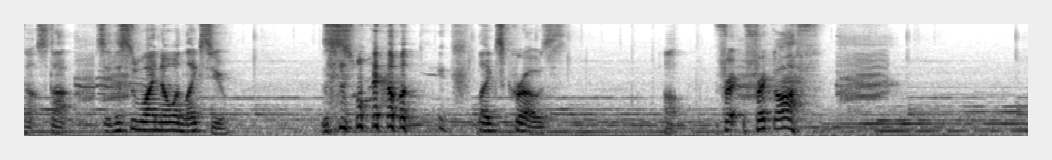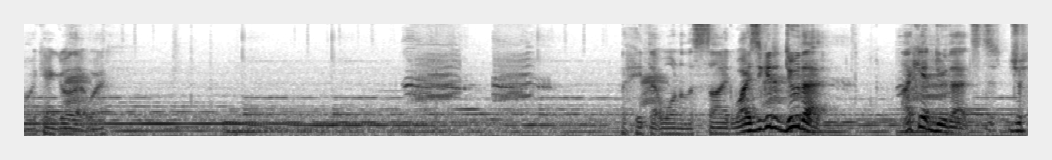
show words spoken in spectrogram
No, stop. See, this is why no one likes you. This is why no one likes crows. Oh, frick, frick off! Oh, I can't go that way. I hate that one on the side. Why is he gonna do that? I can't do that. It's just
